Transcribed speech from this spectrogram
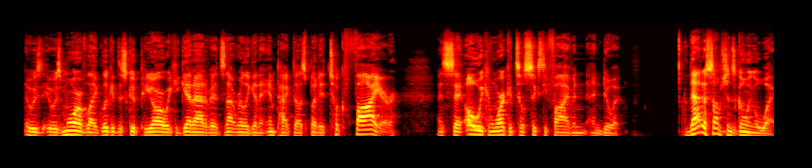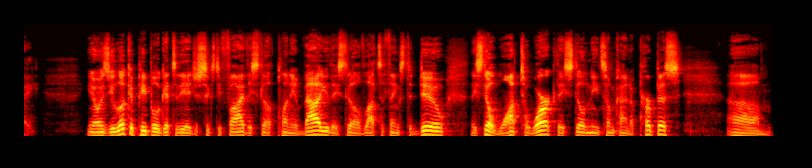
it was it was more of like look at this good PR we could get out of it. It's not really going to impact us but it took fire and say oh we can work until 65 and and do it. That assumption's going away you know, as you look at people who get to the age of 65, they still have plenty of value. They still have lots of things to do. They still want to work. They still need some kind of purpose. Um,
